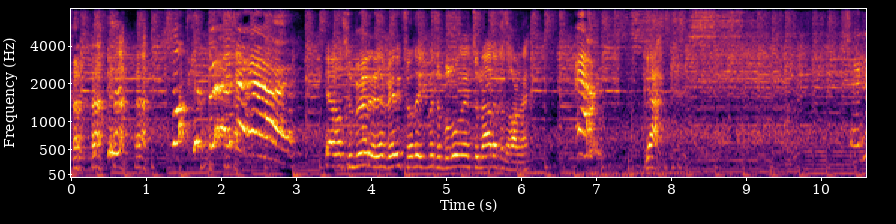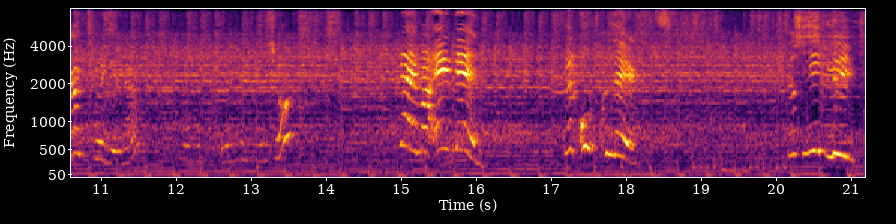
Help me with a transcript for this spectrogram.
Wat gebeurt er? Ja, wat gebeurde er? Weet ik veel dat je met een ballon in een tornado gaat hangen. Echt? Ja. Zijn er nou twee dingen? Zo? Nee, maar één ding. Ik ben opgelicht. Dat is niet lief.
